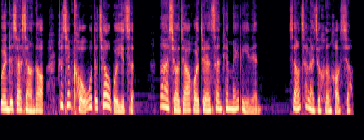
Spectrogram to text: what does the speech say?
温之夏想到之前口误的叫过一次，那小家伙竟然三天没理人，想起来就很好笑。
